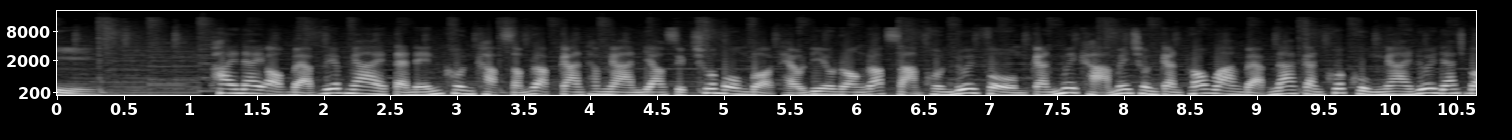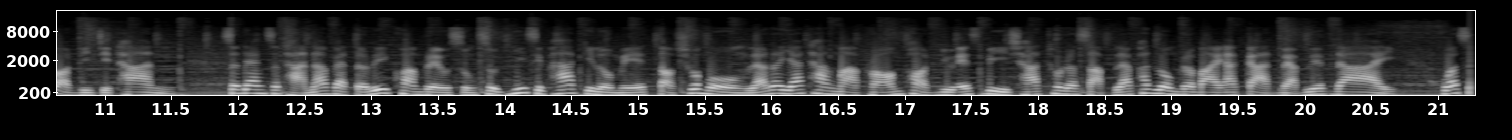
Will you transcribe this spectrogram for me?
ดี ภายในออกแบบเรียบง่าย แต่เน้นคนขับสำหรับการทำงานยาว 10 ชั่วโมงเบาะแถวเดียวรองรับ 3 คนด้วยโฟมกันเมื่อยขาไม่ชนกันเพราะวางแบบหน้ากันควบคุมง่ายด้วยแดชบอร์ดดิจิทัลแสดงสถานะแบตเตอรี่ความเร็วสูงสุด 25 กิโลเมตรต่อชั่วโมง และระยะทางมาพร้อมพอร์ต USB ชาร์จโทรศัพท์และพัดลมระบายอากาศแบบเลือกได้ วัส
